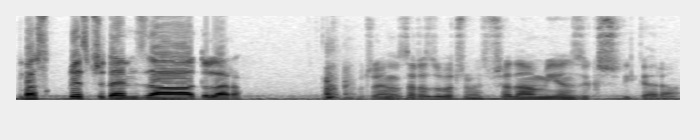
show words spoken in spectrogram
chyba skórę sprzedałem za dolara. Poczekaj, no zaraz zobaczymy. Sprzedam język Shriekera.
